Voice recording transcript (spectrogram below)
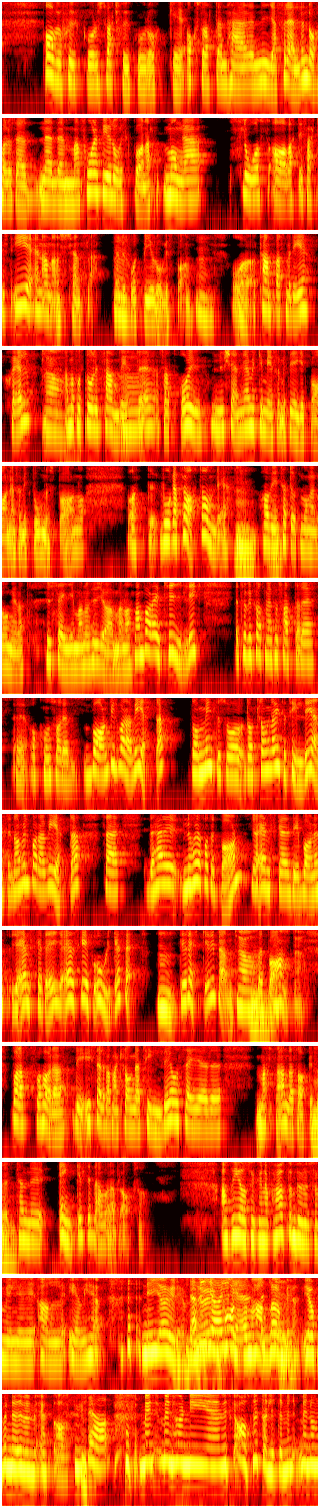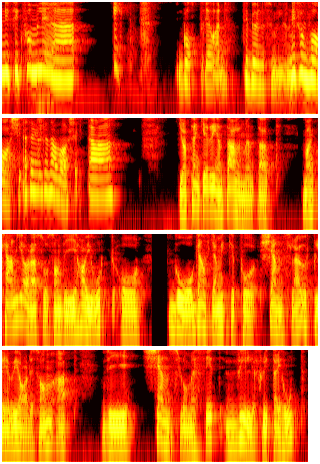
avundsjukor, svartsjukor och eh, också att den här nya föräldern då, höll jag säga, när man får ett biologiskt barn, att många slås av att det faktiskt är en annan känsla när du får ett biologiskt barn. Och tampas med det själv. Ja. Att man får ett dåligt samvete för att oj, nu känner jag mycket mer för mitt eget barn än för mitt bonusbarn. Och, och att våga prata om det har vi ju tagit upp många gånger. Att hur säger man och hur gör man? Och att man bara är tydlig. Jag tror vi pratade med en författare eh, och hon sa det att barn vill bara veta. De, är inte så, de krånglar inte till det egentligen, de vill bara veta. Så här, det här är, nu har jag fått ett barn, jag älskar det barnet, jag älskar dig, jag älskar er på olika sätt. Det räcker ibland Ja, för ett barn. Bara få höra det istället för att man krånglar till det och säger massa andra saker så kan det enkelt ibland vara bra också. Alltså jag skulle kunna prata om bonusfamiljer i all evighet. Ni gör ju det, för Ja, ni vi har gör ju en podd det, som handlar om det. precis. Jag får nöja mig med ett avsnitt. Ja, Men, men hörni, vi ska avsluta lite, men, men om ni fick formulera ett gott råd till bonusfamiljen. Ni får varsitt. jag tänkte jag kan ta varsitt. Ja. Jag tänker rent allmänt att man kan göra så som vi har gjort och gå ganska mycket på känsla upplever jag det som att vi känslomässigt ville flytta ihop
